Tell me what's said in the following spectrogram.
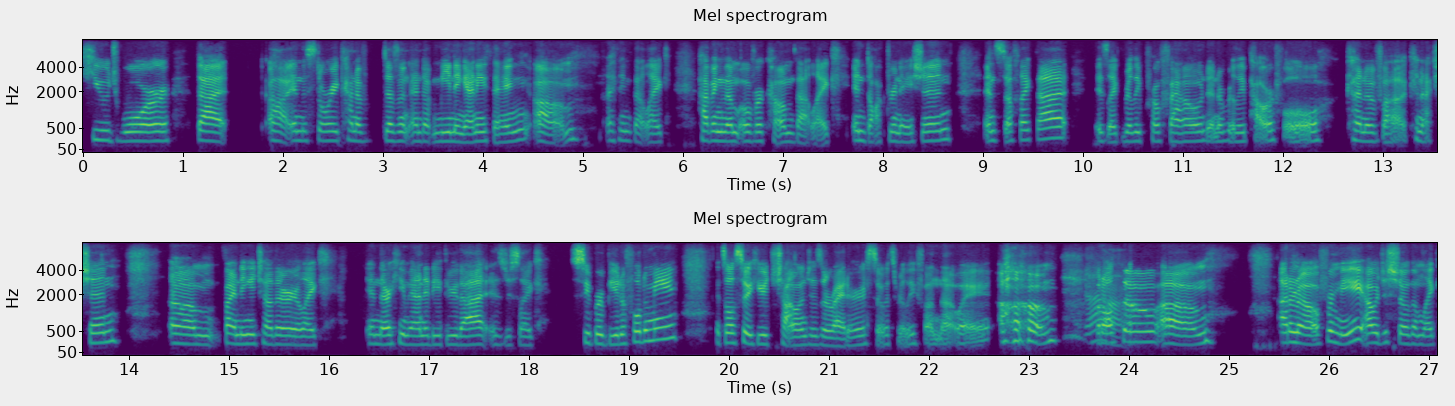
huge war that uh, in the story kind of doesn't end up meaning anything. Um, I think that like having them overcome that like indoctrination and stuff like that is like really profound and a really powerful kind of uh, connection. Um, finding each other like in their humanity through that is just like super beautiful to me. It's also a huge challenge as a writer, so it's really fun that way. Um, yeah. But also, um, I don't know. For me, I would just show them like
